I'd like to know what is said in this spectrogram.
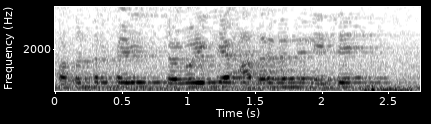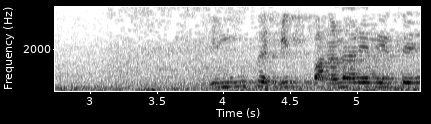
स्वातंत्र्य चळी चळवळीचे आदरगण्य नेते हिंदूचं हित पाहणारे नेते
